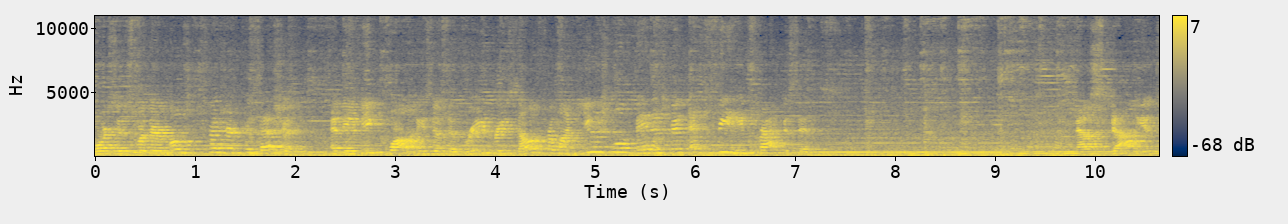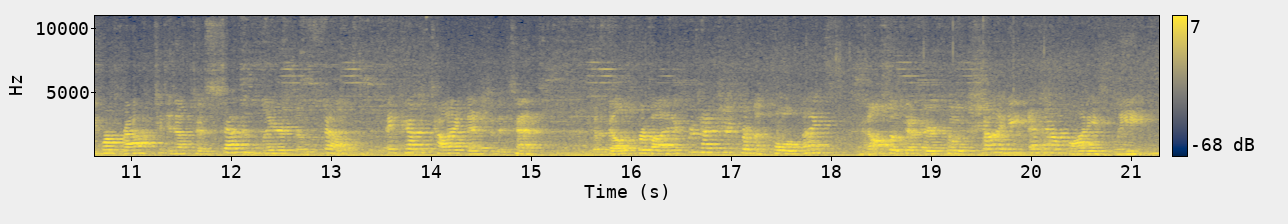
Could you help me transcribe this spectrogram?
Horses were their most treasured possession, and the unique qualities of the breed result from unusual management and feeding practices. Now, stallions were wrapped in up to seven layers of felt and kept tied next to the tent. The felt provided protection from the cold nights and also kept their coats shiny and their bodies lean.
